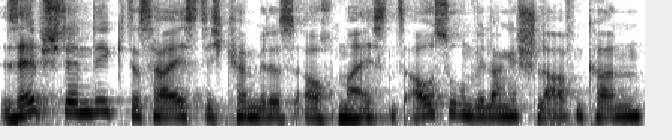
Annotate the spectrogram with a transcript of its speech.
Selbstständig, das heißt, ich kann mir das auch meistens aussuchen, wie lange ich schlafen kann.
